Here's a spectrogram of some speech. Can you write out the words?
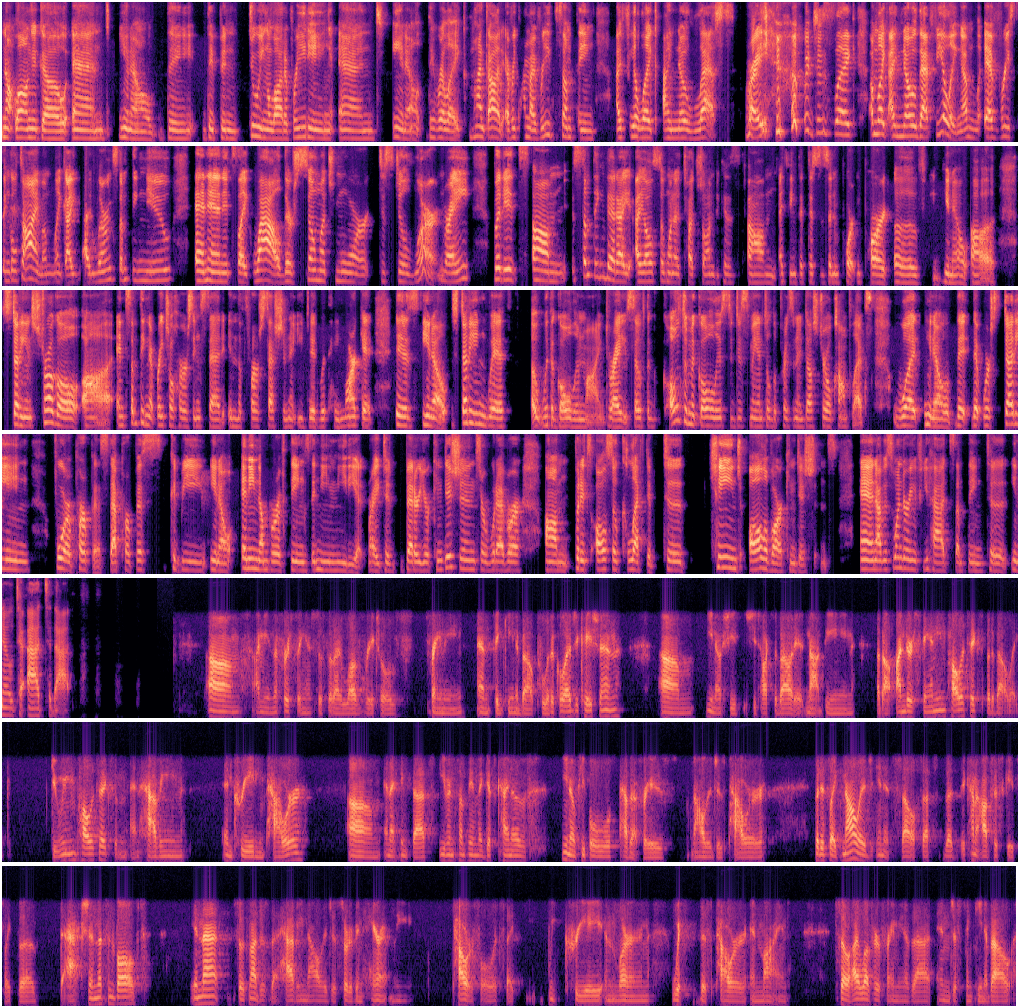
not long ago and, you know, they, they've been doing a lot of reading and, you know, they were like, my God, every time I read something, I feel like I know less right? Which is like i'm like i know that feeling i'm every single time i'm like i, I learned something new and then it's like wow there's so much more to still learn right? But it's um something that i i also want to touch on because um i think that this is an important part of you know uh study and struggle uh and something that rachel herzing said in the first session that you did with haymarket is you know studying with with a goal in mind, right? So if the ultimate goal is to dismantle the prison industrial complex, what you know that that we're studying for a purpose. That purpose could be, you know, any number of things in the immediate, right? To better your conditions or whatever. Um, but it's also collective to change all of our conditions. And I was wondering if you had something to, you know, to add to that. Um, I mean, the first thing is just that I love Rachel's framing and thinking about political education. Um, you know, she she talks about it not being about understanding politics, but about like doing politics and, and having and creating power. Um, and I think that's even something that gets kind of, you know, people will have that phrase, knowledge is power. But it's like knowledge in itself, that's that it kind of obfuscates like the the action that's involved in that. So it's not just that having knowledge is sort of inherently powerful, it's that we create and learn with this power in mind. So I love her framing of that and just thinking about,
